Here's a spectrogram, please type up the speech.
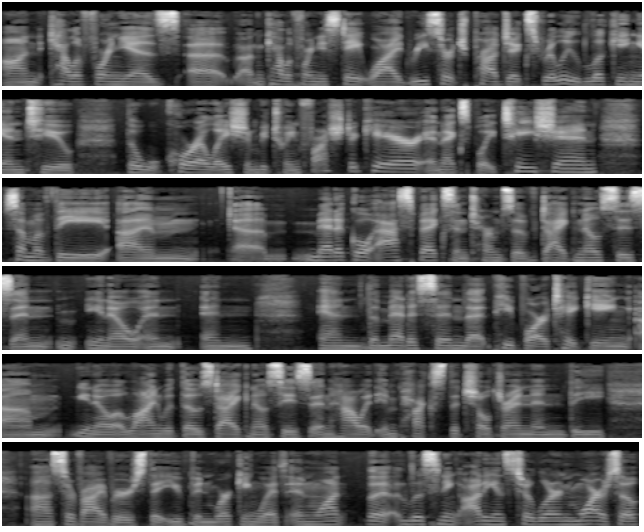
on California's uh, on California statewide research projects, really looking into the correlation between foster care and exploitation, some of the um, um, medical aspects in terms of diagnosis and you know and and and the medicine that people are taking, um, you know, align with those diagnoses and how it impacts the children and the uh, survivors that you've been working with, and want the listening audience to learn more. So,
